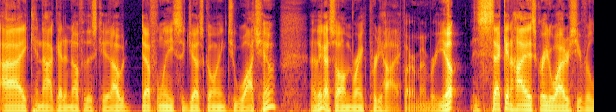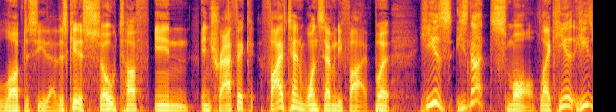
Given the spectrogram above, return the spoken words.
I cannot get enough of this kid. I would definitely suggest going to watch him. I think I saw him ranked pretty high, if I remember. Yep, his second highest graded wide receiver. Love to see that. This kid is so tough in in traffic. 5'10", 175. But he is he's not small. Like he he's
